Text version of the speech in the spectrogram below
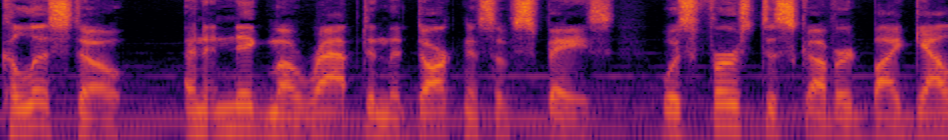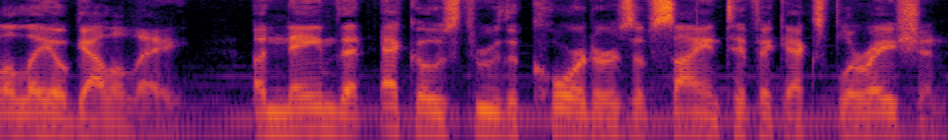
Callisto, an enigma wrapped in the darkness of space, was first discovered by Galileo Galilei, a name that echoes through the corridors of scientific exploration.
